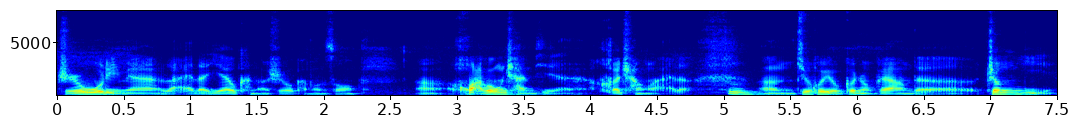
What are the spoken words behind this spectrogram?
植物里面来的，也有可能是有可能从。啊，化工产品合成来的，嗯嗯，就会有各种各样的争议，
